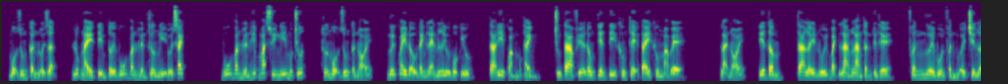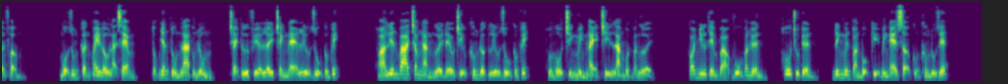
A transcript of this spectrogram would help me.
mộ dung Cần nổi giận, lúc này tìm tới vũ văn huyền thương nghị đối sách. Vũ văn huyền híp mắt suy nghĩ một chút, hướng mộ dung Cần nói, ngươi quay đầu đánh lén lưu vô cứu, ta đi quảng mục thành, chúng ta phía đông tiên ti không thể tay không mà về. Lại nói, yên tâm, ta lấy núi bạch lang lang thần tuyên thể, phân ngươi bốn phần mười chiến lợi phẩm. Mộ dung Cần quay đầu lại xem, tộc nhân tùm la tùm lum, chạy tứ phía lây tránh né lưu dụ công kích. Hòa liên ba trăm ngàn người đều chịu không được lưu dụ công kích, huống hồ chính mình này chỉ là một vạn người. Coi như thêm vào vũ văn huyền, hô chủ tuyển, đinh nguyên toàn bộ kỵ binh e sợ cũng không đủ giết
